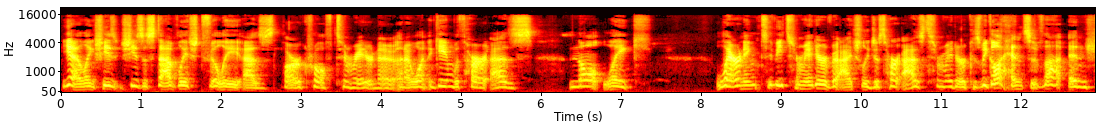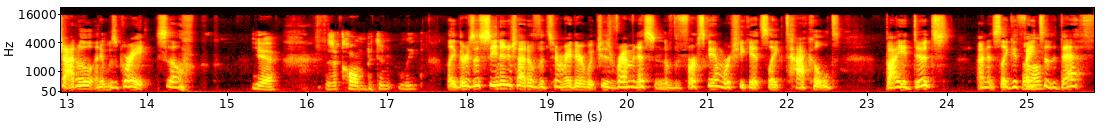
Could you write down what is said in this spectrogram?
Yeah, like she's she's established fully as Lara Croft Tomb Raider now, and I want a game with her as not like learning to be Tomb Raider, but actually just her as Tomb Raider, because we got hints of that in Shadow, and it was great. So, Yeah, there's a competent lead. like, there's a scene in Shadow of the Tomb Raider which is reminiscent of the first game, where she gets like tackled by a dude, and it's like a fight Uh-huh. to the death.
